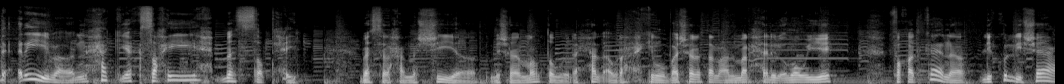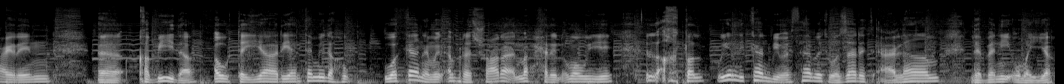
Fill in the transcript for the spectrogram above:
تقريبا حكيك صحيح بس سطحي. بس رح أمشيها مشان ما نطول الحلقة وراح أحكي مباشرة عن المرحلة الأموية. فقد كان لكل شاعر آه، قبيلة أو تيار ينتمي له وكان من أبرز شعراء المرحلة الأموية الأخطل واللي كان بمثابة وزارة إعلام لبني أمية.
